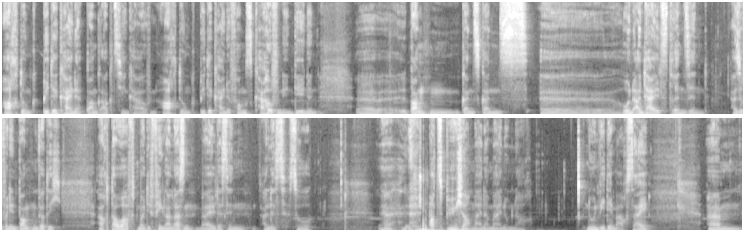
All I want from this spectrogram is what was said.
Achtung, bitte keine Bankaktien kaufen. Achtung, bitte keine Fonds kaufen, in denen äh, Banken ganz, ganz äh, hohen Anteils drin sind. Also von den Banken würde ich auch dauerhaft mal die Finger lassen, weil das sind alles so äh, Schwarzbücher meiner Meinung nach. Nun, wie dem auch sei, ähm,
